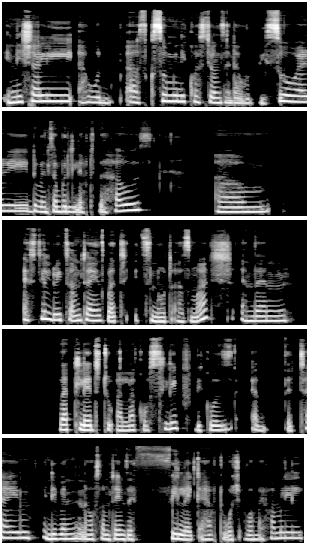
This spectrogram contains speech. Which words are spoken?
initially, I would ask so many questions and I would be so worried when somebody left the house. Um, I still do it sometimes, but it's not as much. And then that led to a lack of sleep because at the time, and even now, sometimes I feel like I have to watch over my family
